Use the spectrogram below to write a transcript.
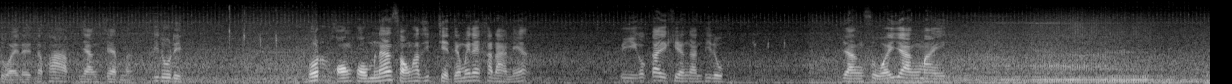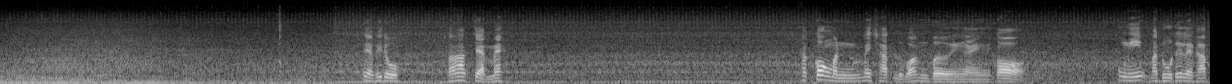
สวยๆเลยสภาพยางแจ่มอะพี่ดูดิ รถของผมนะ 2017 ยังไม่ได้ขนาดเนี้ย ปีก็ใกล้เคียงกันพี่ดู อย่างสวยอย่างใหม่ เนี่ยพี่ดูสภาพแจ่มไหม ถ้ากล้องมันไม่ชัดหรือว่ามันเบลอยังไงก็พรุ่งนี้มาดูได้เลยครับ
